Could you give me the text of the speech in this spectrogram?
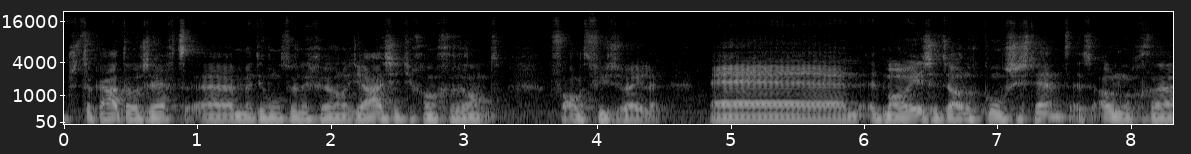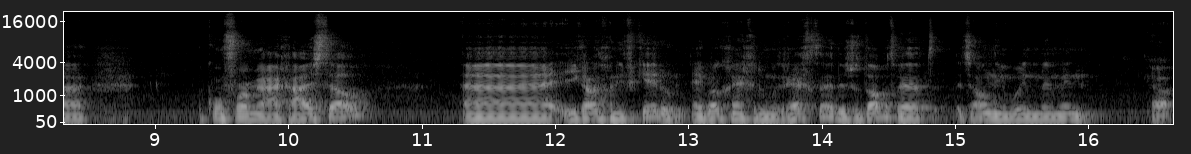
staccato zegt, eh, met die 120 euro het jaar zit je gewoon geramd voor al het visuele. En het mooie is, het is ook nog consistent. Het is ook nog eh, conform je eigen huisstijl. Eh, je kan het gewoon niet verkeerd doen. En je hebt ook geen gedoe met rechten. Dus wat dat betreft, het is only win-win-win. Ja.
